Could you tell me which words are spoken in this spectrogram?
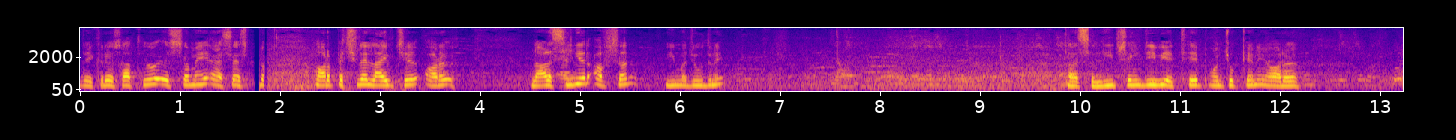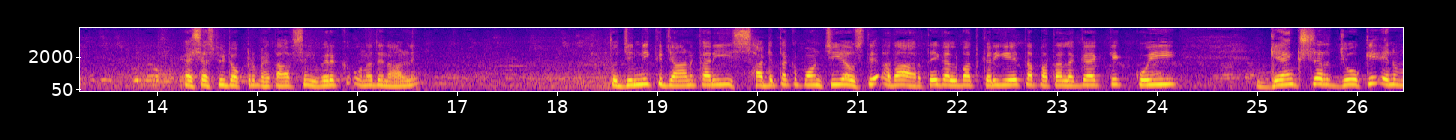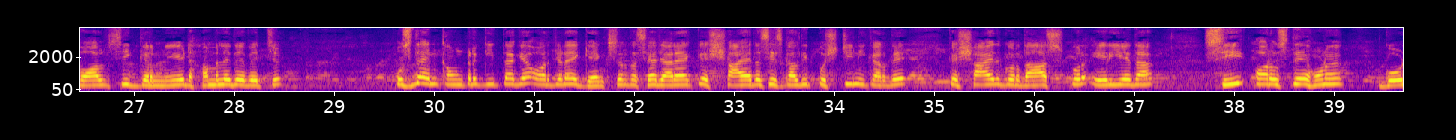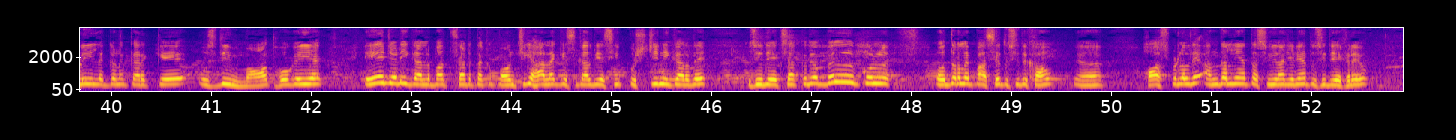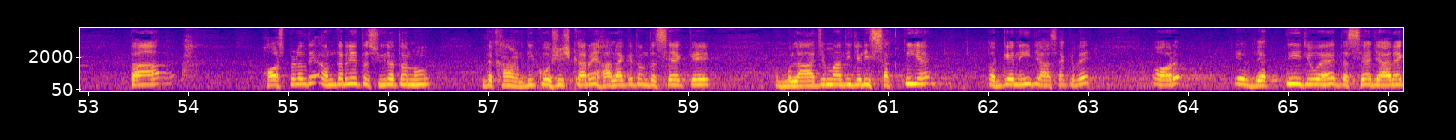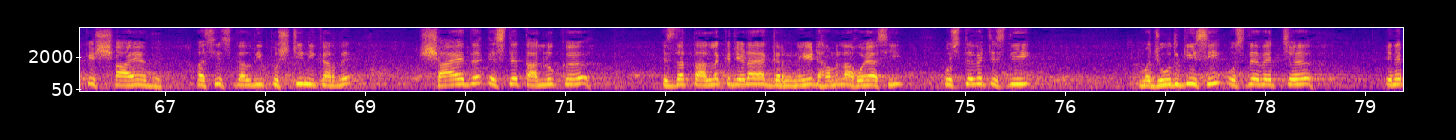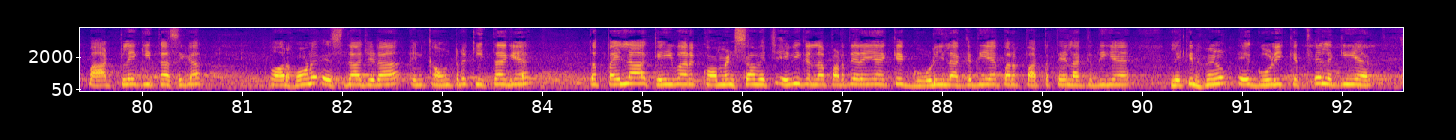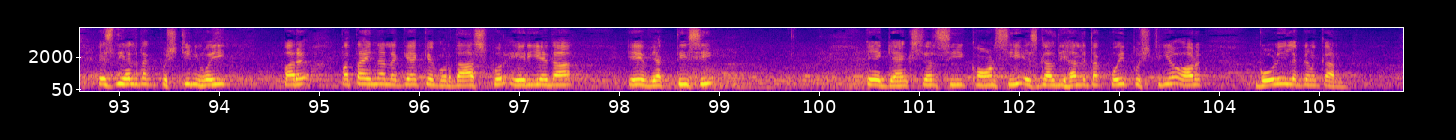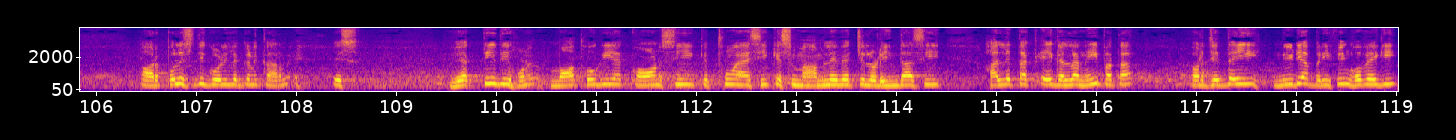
ਦੇਖ ਰਹੇ ਹੋ ਸਾਥੀਓ, ਇਸ ਸਮੇਂ ਐਸਐਸ ਔਰ ਪਿਛਲੇ ਲਾਈਵ 'ਚ ਔਰ ਨਾਲ ਸੀਨੀਅਰ ਅਫਸਰ ਵੀ ਮੌਜੂਦ ਨੇ। ਤਾਂ ਸੰਦੀਪ ਸਿੰਘ ਜੀ ਵੀ ਇੱਥੇ ਪਹੁੰਚ ਚੁੱਕੇ ਨੇ ਔਰ ਐਸਐਸਪੀ ਡਾਕਟਰ ਮਹਿਤਾਬ ਸਿੰਘ ਵਿਰਕ ਉਹਨਾਂ ਦੇ ਨਾਲ ਨੇ। ਤੋ ਜਿੰਨੀ ਕੁ ਜਾਣਕਾਰੀ ਸਾਡੇ ਤੱਕ ਪਹੁੰਚੀ ਹੈ ਉਸ ਦੇ ਆਧਾਰ ਤੇ ਗੱਲਬਾਤ ਕਰੀਏ ਤਾਂ ਪਤਾ ਲੱਗਾ ਕਿ ਕੋਈ ਗੈਂਗਸਟਰ ਜੋ ਕਿ ਇਨਵੋਲਵ ਸੀ ਗ੍ਰਨੇਡ ਹਮਲੇ ਦੇ ਵਿੱਚ ਉਸ ਦਾ ਐਨਕਾਊਂਟਰ ਕੀਤਾ ਗਿਆ ਔਰ ਜਿਹੜਾ ਇਹ ਗੈਂਗਸਟਰ ਦੱਸਿਆ ਜਾ ਰਿਹਾ ਹੈ ਕਿ ਸ਼ਾਇਦ ਅਸੀਂ ਇਸ ਗੱਲ ਦੀ ਪੁਸ਼ਟੀ ਨਹੀਂ ਕਰਦੇ ਕਿ ਸ਼ਾਇਦ ਗੁਰਦਾਸਪੁਰ ਏਰੀਏ ਦਾ ਸੀ ਔਰ ਉਸ ਦੇ ਹੁਣ ਗੋਲੀ ਲੱਗਣ ਕਰਕੇ ਉਸ ਦੀ ਮੌਤ ਹੋ ਗਈ ਹੈ। ਇਹ ਜਿਹੜੀ ਗੱਲਬਾਤ ਸਾਡੇ ਤੱਕ ਪਹੁੰਚੀ ਹੈ, ਹਾਲਾਂਕਿ ਇਸ ਗੱਲ ਦੀ ਅਸੀਂ ਪੁਸ਼ਟੀ ਨਹੀਂ ਕਰਦੇ। ਤੁਸੀਂ ਦੇਖ ਸਕਦੇ ਹੋ, ਬਿਲਕੁਲ ਉਧਰਲੇ ਪਾਸੇ ਤੁਸੀਂ ਦਿਖਾਓ ਹਸਪੀਟਲ ਦੇ ਅੰਦਰਲੀਆਂ ਤਸਵੀਰਾਂ ਜਿਹੜੀਆਂ ਤੁਸੀਂ ਦੇਖ ਰਹੇ ਹੋ। ਤਾਂ ਹਸਪੀਟਲ ਦੇ ਅੰਦਰਲੀਆਂ ਤਸਵੀਰਾਂ ਤੁਹਾਨੂੰ ਦਿਖਾਉਣ ਦੀ ਕੋਸ਼ਿਸ਼ ਕਰ ਰਹੇ ਹਾਲਾਂਕਿ ਤੁਹਾਨੂੰ ਦੱਸਿਆ ਕਿ ਮੁਲਾਜ਼ਮਾਂ ਦੀ ਜਿਹੜੀ ਸਖਤੀ ਹੈ, ਅੱਗੇ ਨਹੀਂ ਜਾ ਸਕਦੇ। ਔਰ ਇਹ ਵਿਅਕਤੀ ਜੋ ਹੈ, ਦੱਸਿਆ ਜਾ ਰਿਹਾ ਕਿ ਸ਼ਾਇਦ ਅਸੀਂ ਇਸ ਗੱਲ ਦੀ ਪੁਸ਼ਟੀ ਨਹੀਂ ਕਰਦੇ। ਸ਼ਾਇਦ ਇਸ ਦੇ ਤਾਲੁਕ, ਇਸ ਦਾ ਤਾਲੁਕ ਜਿਹੜਾ ਹੈ, ਗ੍ਰਨੇਡ ਹਮਲਾ ਹੋਇਆ ਸੀ। ਉਸ ਦੇ ਵਿੱਚ ਇਸ ਦੀ ਮੌਜੂਦਗੀ ਸੀ। ਉਸ ਦੇ ਵਿੱਚ ਇਹਨੇ ਪਾਰਟ ਪਲੇ ਕੀਤਾ ਸੀਗਾ। ਔਰ ਹੁਣ ਇਸ ਦਾ ਜਿਹੜਾ ਇਨਕਾਊਂਟਰ ਕੀਤਾ ਗਿਆ ਤਾਂ ਪਹਿਲਾਂ ਕਈ ਵਾਰ ਕਮੈਂਟਸਾਂ ਵਿੱਚ ਇਹ ਵੀ ਗੱਲਾਂ ਪੜ੍ਹਦੇ ਰਹੇ ਆ ਕਿ ਗੋਲੀ ਲੱਗਦੀ ਹੈ, ਪਰ ਪੱਟ ਤੇ ਲੱਗਦੀ ਹੈ। ਲੇਕਿਨ ਹੁਣ ਇਹ ਗੋਲੀ ਕਿੱਥੇ ਲੱਗੀ ਹੈ, ਇਸ ਦੀ ਹਾਲੇ ਤੱਕ ਪੁਸ਼ਟੀ ਨਹੀਂ ਹੋਈ। ਪਰ ਪਤਾ ਇਹਨਾਂ ਲੱਗਿਆ ਕਿ ਗੁਰਦਾਸਪੁਰ ਏਰੀਏ ਦਾ ਇਹ ਵਿਅਕਤੀ ਸੀ। ਇਹ ਗੈਂਗਸਟਰ ਸੀ, ਕੌਣ ਸੀ, ਇਸ ਗੱਲ ਦੀ ਹਾਲੇ ਤੱਕ ਕੋਈ ਪੁਸ਼ਟੀ ਨਹੀਂ ਔਰ ਗੋਲੀ ਲੱਗਣ ਕਾਰਨ ਔਰ ਪੁਲਿਸ ਦੀ ਗੋਲੀ ਲੱਗਣ ਕਾਰਨ ਇਸ ਵਿਅਕਤੀ ਦੀ ਹੁਣ ਮੌਤ ਹੋ ਗਈ ਹੈ, ਕੌਣ ਸੀ, ਕਿੱਥੋਂ ਆਇਆ ਸੀ, ਕਿਸ ਮਾਮਲੇ ਵਿੱਚ ਲੋੜੀਂਦਾ ਸੀ, ਹਾਲੇ ਤੱਕ ਇਹ ਗੱਲਾਂ ਨਹੀਂ ਪਤਾ, ਔਰ ਜਿੱਦਾਂ ਹੀ ਮੀਡੀਆ ਬਰੀਫਿੰਗ ਹੋਵੇਗੀ,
